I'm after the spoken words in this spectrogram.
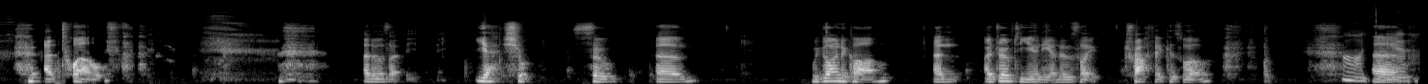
at twelve. and I was like, "Yeah, sure." So um, we got in a car, and I drove to uni, and there was like traffic as well. Oh dear. Um,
